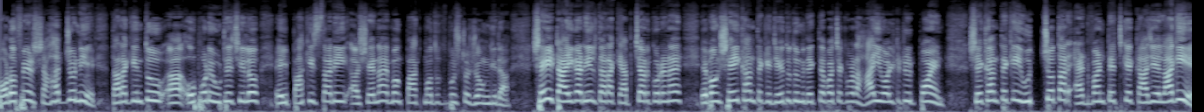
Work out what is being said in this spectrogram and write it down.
বরফের সাহায্য নিয়ে তারা কিন্তু উপরে উঠেছিল এই পাকিস্তানি সেনা এবং পাক মদতপুষ্ট জঙ্গিরা। সেই টাইগার হিল তারা ক্যাপচার করে নেয় এবং সেইখান থেকে যেহেতু তুমি দেখতে পাচ্ছ একেবারে হাই অল্টিটিউড পয়েন্ট সেখান থেকেই উচ্চতার অ্যাডভান্টেজকে কাজে লাগিয়ে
